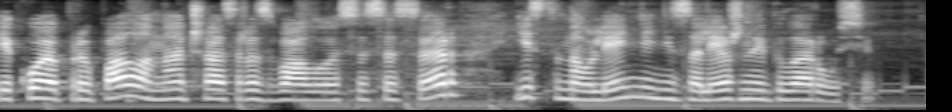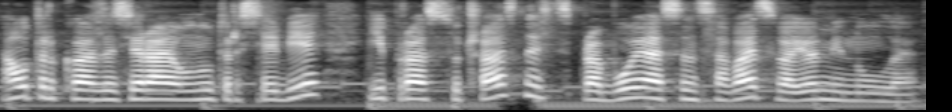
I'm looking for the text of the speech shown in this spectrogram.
якое прыпала на час развалу ССР і станаўлення незалежнай Беларусі. Аўтарка зазірае ўнутр сябе і праз сучаснасць спрабуе асэнсаваць сваё мінулае.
